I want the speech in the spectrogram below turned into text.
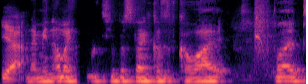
Yeah. And I mean, I'm a huge Clippers fan because of Kawhi, but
